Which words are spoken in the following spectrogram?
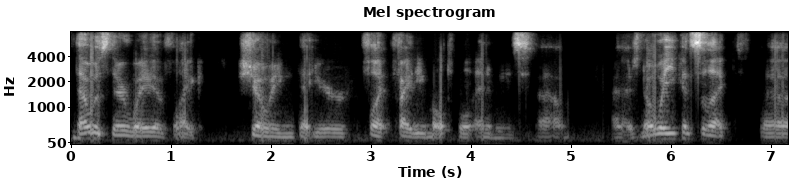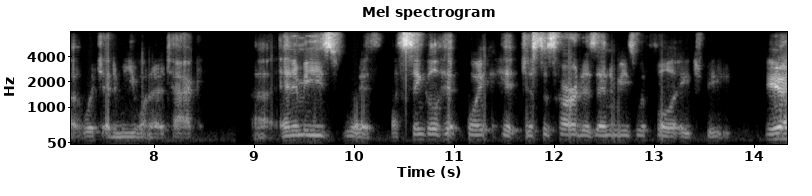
that was their way of like showing that you're fl- fighting multiple enemies. Um, and there's no way you can select uh, which enemy you want to attack. Uh, enemies with a single hit point hit just as hard as enemies with full HP.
